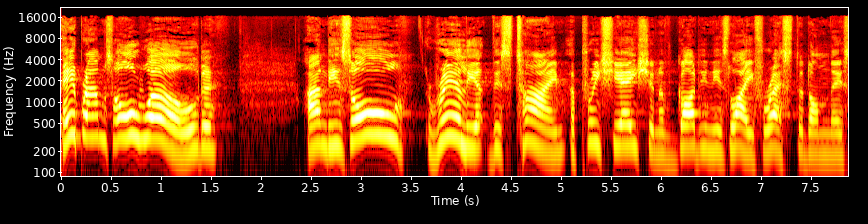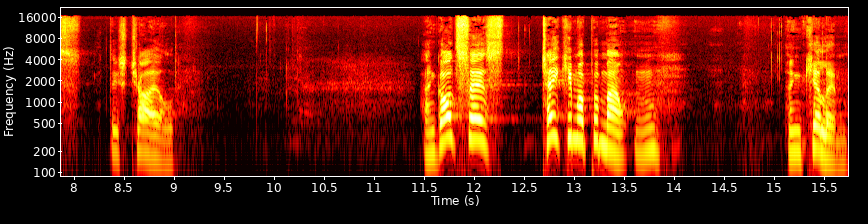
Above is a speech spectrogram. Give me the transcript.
Abraham's whole world, and his whole, really at this time, appreciation of God in his life rested on this, this child. And God says, Take him up a mountain and kill him.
